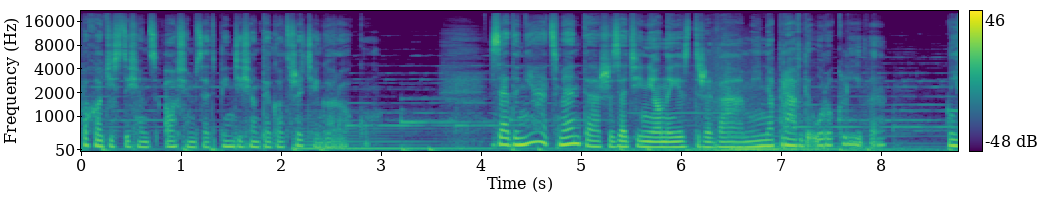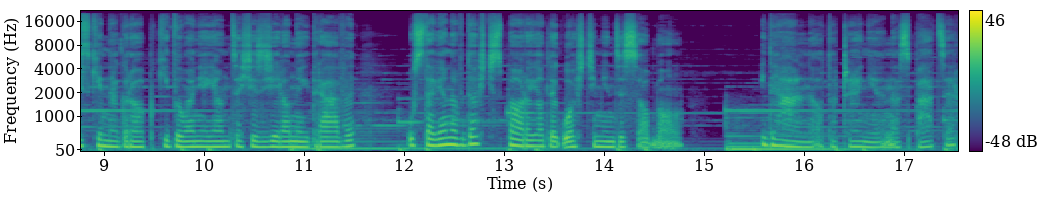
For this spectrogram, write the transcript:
pochodzi z 1853 roku. Za dnia cmentarz zacieniony jest drzewami, naprawdę urokliwy. Niskie nagrobki wyłaniające się z zielonej trawy ustawiono w dość sporej odległości między sobą. Idealne otoczenie na spacer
